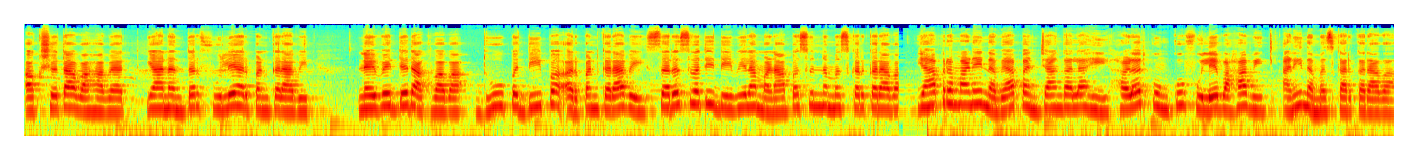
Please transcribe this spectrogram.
अक्षता वाहाव्यात यानंतर फुले अर्पण करावीत. नैवेद्य दाखवावा धूप दीप अर्पण करावे सरस्वती देवीला मनापासून नमस्कार करावा. याप्रमाणे नव्या पंचांगालाही हळद कुंकू फुले वाहावीत आणि नमस्कार करावा.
